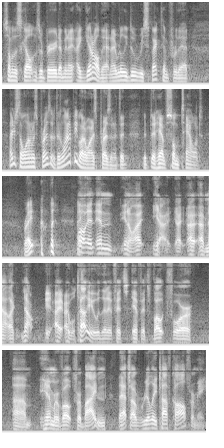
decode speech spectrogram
some of the skeletons are buried. I mean, I, I get all that, and I really do respect him for that. I just don't want him as president. There's a lot of people I don't want as president that that, that have some talent, right? Well, and and you know, I yeah, I, I, I'm not like no. I, I will tell you that if it's if it's vote for um, him or vote for Biden, that's a really tough call for me.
